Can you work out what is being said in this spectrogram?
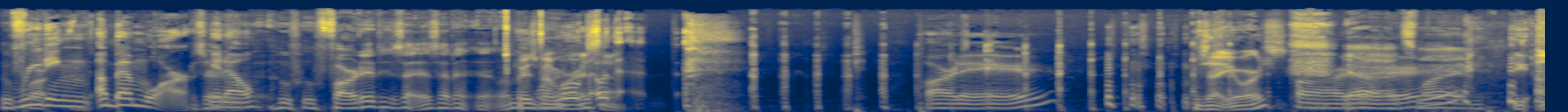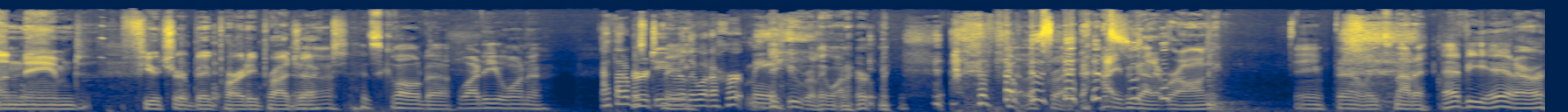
Who far- reading a memoir, there- you know? who who farted? Is that is that a, a Whose memoir Well, is that? Party. Is that yours? Yeah, it's mine. the unnamed future big party project. It's called uh, "Why Do You Want to?" I thought it was, Hurt do you me. really want to hurt me? You really want to hurt me? yeah, that's right. I even got it wrong. Apparently, it's not a heavy hitter.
